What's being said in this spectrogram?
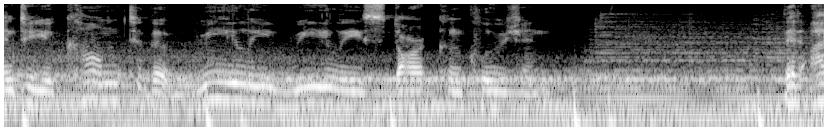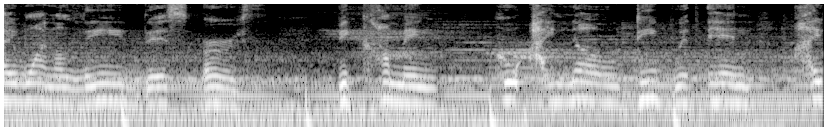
until you come to the really, really stark conclusion that I want to leave this earth becoming who I know deep within I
